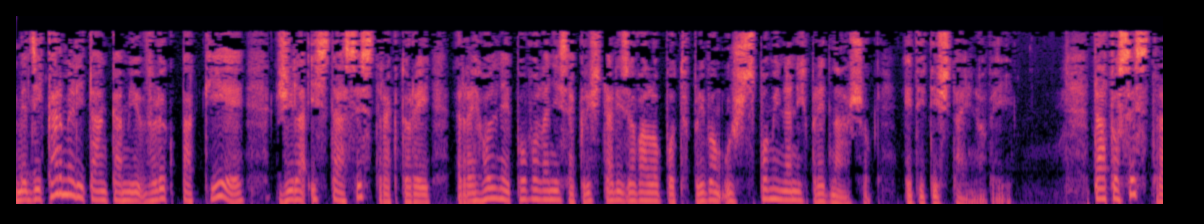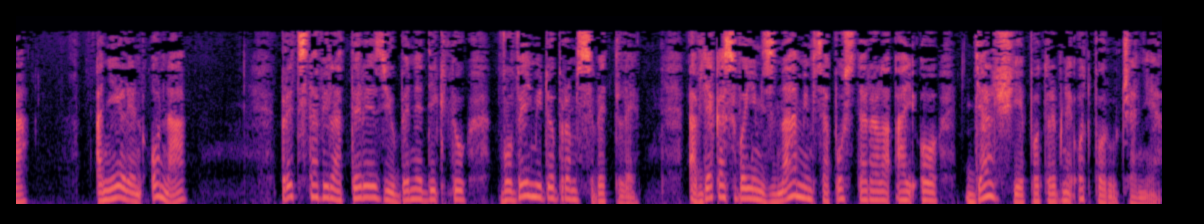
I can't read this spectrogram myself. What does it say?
Medzi karmelitánkami v Le Paquier žila istá sestra, ktorej reholné povolanie sa kryštalizovalo pod vplyvom už spomínaných prednášok Edity Štajnovej. Táto sestra a nie len ona, predstavila Teréziu Benediktu vo veľmi dobrom svetle a vďaka svojim známym sa postarala aj o ďalšie potrebné odporúčania.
